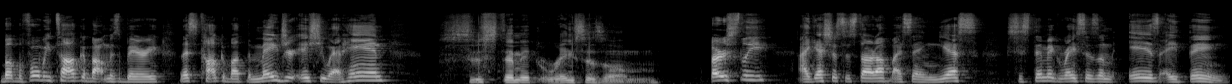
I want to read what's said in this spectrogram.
But before we talk about Miss Berry, let's talk about the major issue at hand, systemic racism. Firstly, I guess just to start off by saying yes, systemic racism is a thing.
